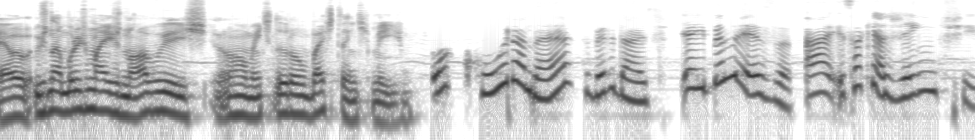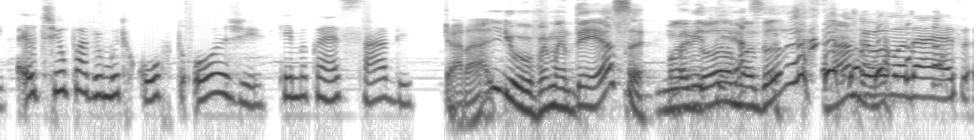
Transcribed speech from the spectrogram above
É, os namoros mais novos normalmente duram bastante mesmo. Loucura, né? Verdade. E aí, beleza. Ah, só que a gente. Eu tinha um pavio muito curto. Hoje, quem me conhece sabe Caralho, vai manter essa? vai Mandou, essa? mandou? Ah, Eu vou mandar essa.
